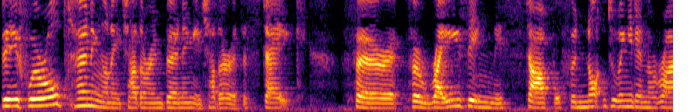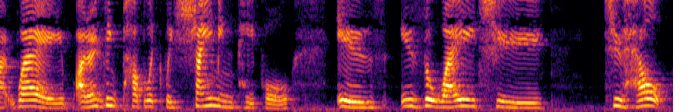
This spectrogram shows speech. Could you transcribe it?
But if we're all turning on each other and burning each other at the stake for for raising this stuff or for not doing it in the right way, I don't think publicly shaming people is is the way to to help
